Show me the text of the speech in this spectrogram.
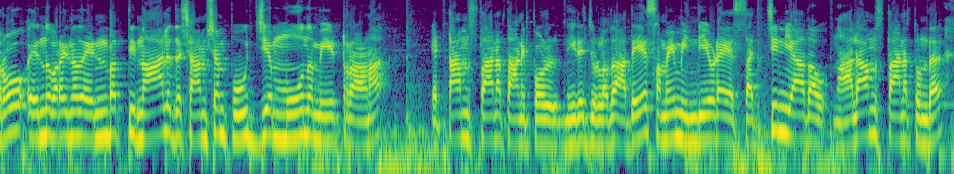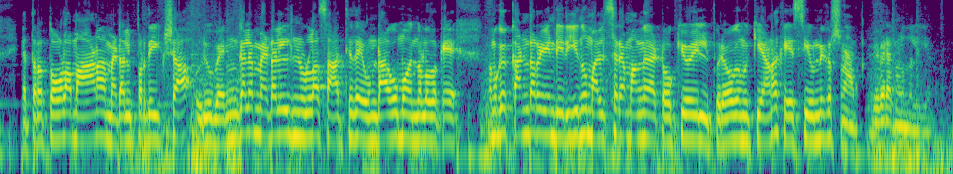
ത്രോ എന്ന് പറയുന്നത് എൺപത്തിനാല് ദശാംശം പൂജ്യം മൂന്ന് മീറ്ററാണ്. എട്ടാം സ്ഥാനത്താണിപ്പോൾ നീരജ് ഉള്ളത് അതേസമയം ഇന്ത്യയുടെ സച്ചിൻ യാദവ് നാലാം സ്ഥാനത്തുണ്ട്. എത്രത്തോളമാണ് മെഡൽ പ്രതീക്ഷ? ഒരു വെങ്കല മെഡലിനുള്ള സാധ്യത ഉണ്ടാകുമോ എന്നുള്ളതൊക്കെ നമുക്ക് കണ്ടറിയേണ്ടിയിരിക്കുന്നു. മത്സരം അങ്ങ് ടോക്കിയോയിൽ പുരോഗമിക്കുകയാണ്. കെ സി ഉണ്ണികൃഷ്ണനാണ് വിവരങ്ങൾ നൽകിയത്.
